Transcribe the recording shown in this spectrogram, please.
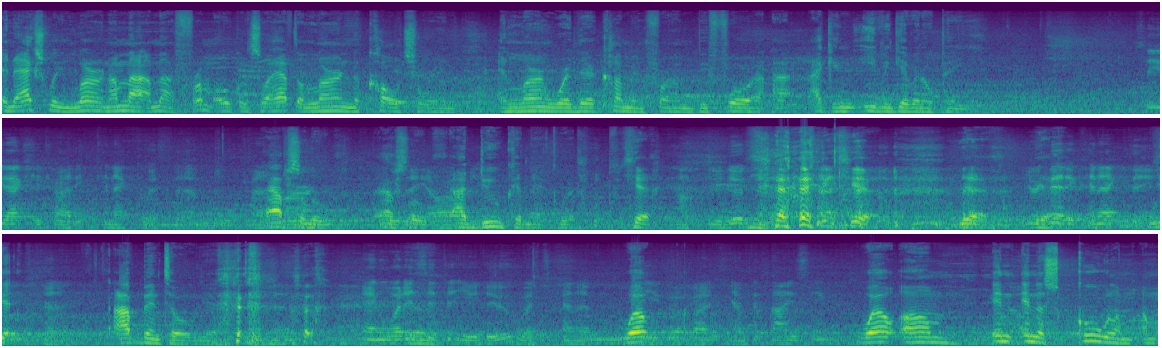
and actually learn. I'm not I'm not from Oakland, so I have to learn the culture and, and learn where they're coming from before I, I can even give an opinion. So you actually try to connect with them. And Absolutely, learn who they absolutely. I do connect with them. Yeah, Oh, You do connect. yeah, yeah. You're yeah. good at connecting. Yeah. Uh, I've been told. Yeah. and what is it that you do? What's kind of Well- how do you go about empathizing? well, um, in in the school, I'm, I'm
